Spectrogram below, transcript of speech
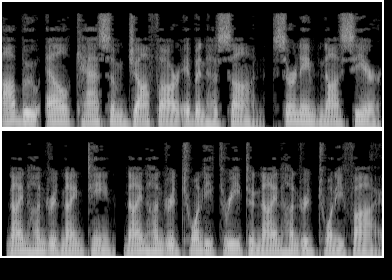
Abu el Qasim Jafar ibn Hassan, surnamed Nasir 919, 923–925.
